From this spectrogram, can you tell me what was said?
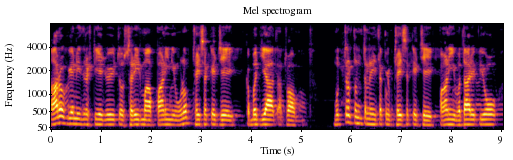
આરોગ્યની દ્રષ્ટિએ જોઈએ તો શરીરમાં પાણીની ઉણપ થઈ શકે છે. કબજિયાત અથવા મૂત્રતંત્રની તકલીફ થઈ શકે છે. પાણી વધારે પીવો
